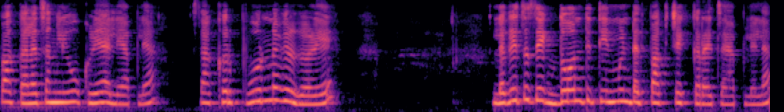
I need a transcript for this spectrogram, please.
पाकाला चांगली उकळी आली आपल्या. साखर पूर्ण विरघळे लगेचच एक दोन ते तीन मिनटात पाक चेक करायचा आहे आपल्याला.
